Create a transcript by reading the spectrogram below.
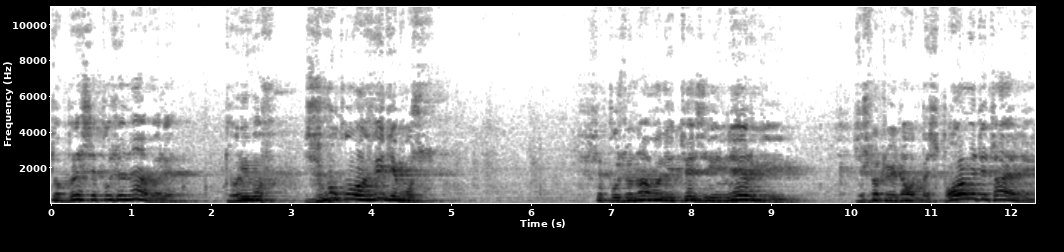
добре се познавали, дори в звукова видимост се познавали тези енергии, защото една от безспорните тайни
